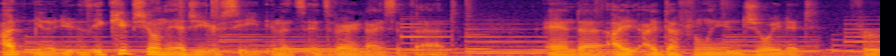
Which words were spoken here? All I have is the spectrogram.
I, you know, you, it keeps you on the edge of your seat, and it's it's very nice at that. And uh, I I definitely enjoyed it for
